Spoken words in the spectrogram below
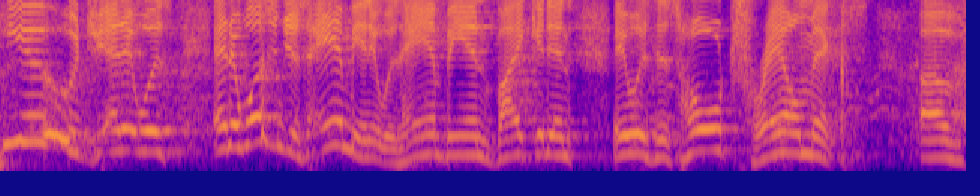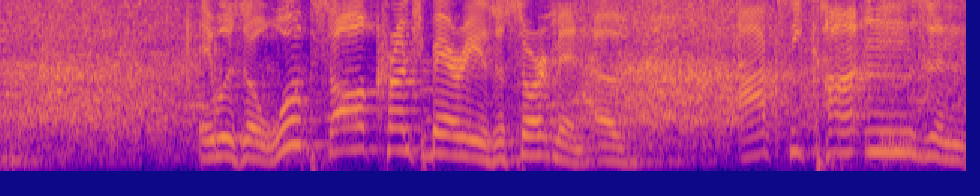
huge, and it was, and it wasn't just Ambien. It was Ambien, Vicodin. It was this whole trail mix of. It was a Whoops All Crunch Berries assortment of Oxycontins and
